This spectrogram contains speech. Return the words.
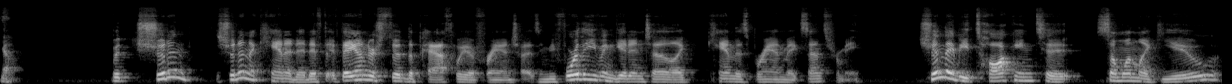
Yeah. But shouldn't shouldn't a candidate if if they understood the pathway of franchising before they even get into like can this brand make sense for me shouldn't they be talking to someone like you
